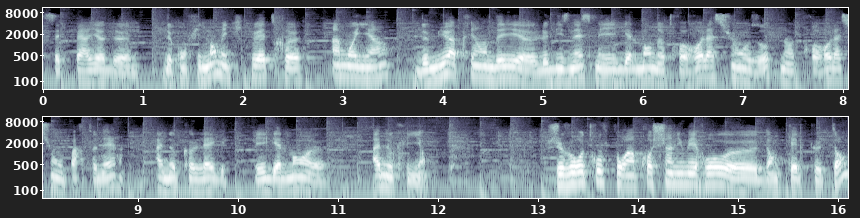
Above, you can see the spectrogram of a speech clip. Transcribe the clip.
cette période de confinement, mais qui peut être euh, un moyen de mieux appréhender le business, mais également notre relation aux autres, notre relation aux partenaires, à nos collègues et également à nos clients. Je vous retrouve pour un prochain numéro euh, dans quelques temps,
